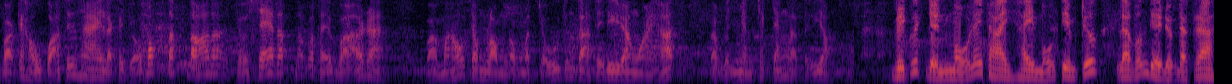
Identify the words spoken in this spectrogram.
và cái hậu quả thứ hai là cái chỗ bóc tách đó đó chỗ xé rách nó có thể vỡ ra và máu trong lòng động mạch chủ chúng ta sẽ đi ra ngoài hết và bệnh nhân chắc chắn là tử vong Việc quyết định mổ lấy thai hay mổ tiêm trước là vấn đề được đặt ra.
